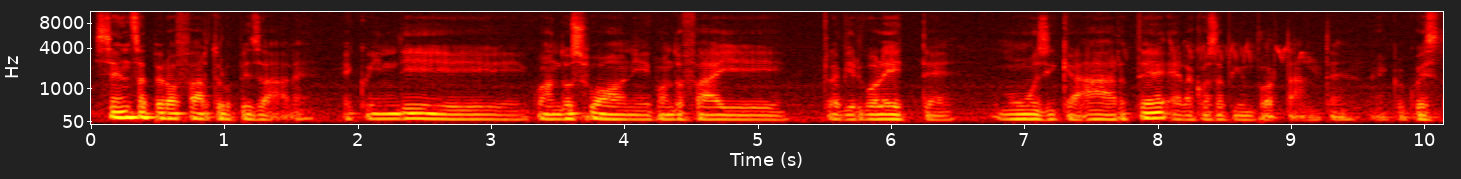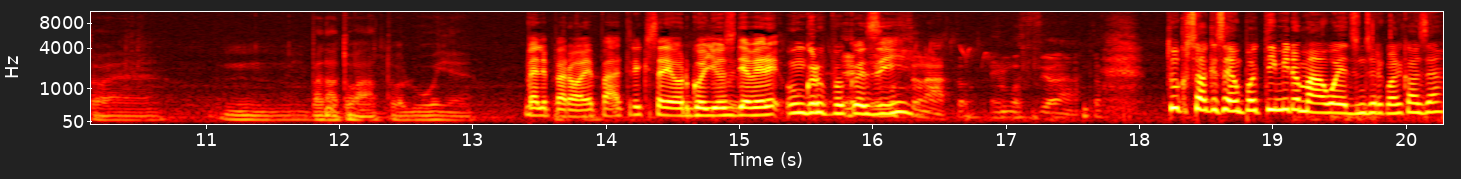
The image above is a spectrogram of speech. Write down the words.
senza però fartelo pesare. E quindi quando suoni, quando fai, tra virgolette, musica, arte, è la cosa più importante. Ecco, questo è, mh, mm, va dato atto a lui. E, Belle parole, Patrick. Sei orgoglioso di avere un gruppo così? Emozionato, emozionato. Tu so che sei un po' timido, ma vuoi aggiungere qualcosa?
